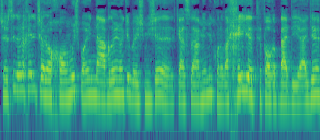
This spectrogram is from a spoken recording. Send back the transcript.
چلسی داره خیلی چرا خاموش با این نقدا اینا که بهش میشه کسب اهمیه می‌کنه و خیلی اتفاق بدیه. اگه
